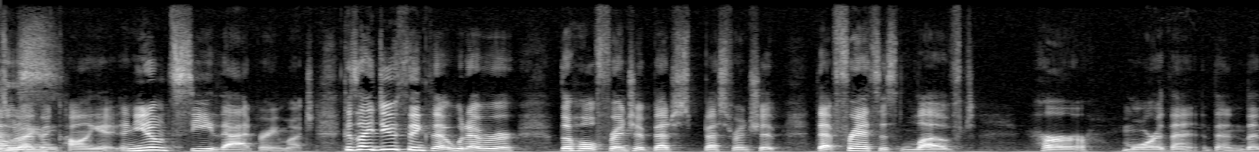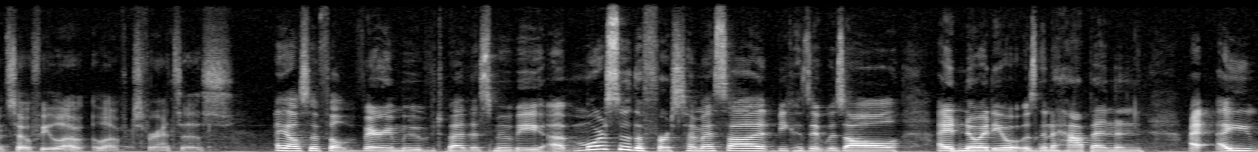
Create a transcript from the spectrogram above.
Is what I've been calling it, and you don't see that very much because I do think that whatever the whole friendship, best best friendship, that Frances loved her more than than than Sophie lo- loved Frances. I also felt very moved by this movie. Uh, more so the first time I saw it because it was all I had no idea what was going to happen, and I, I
